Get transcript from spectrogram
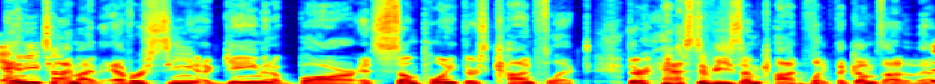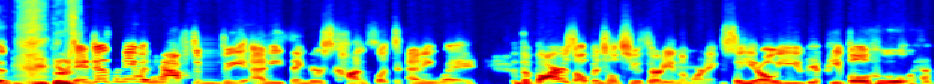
Yep. Anytime I've ever seen a game in a bar, at some point there's conflict. There has to be some conflict that comes out of that. There's it doesn't even have to be anything. There's conflict anyway the bar is open till 2 30 in the morning. So you know you get people who have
